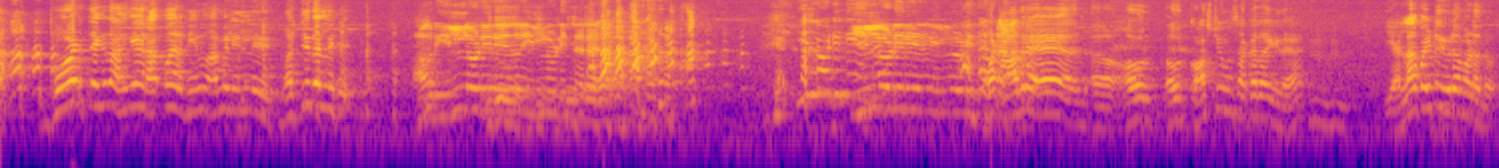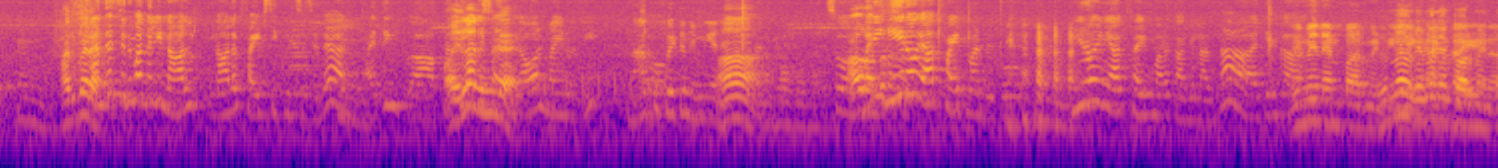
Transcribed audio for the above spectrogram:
ಬೋರ್ಡ್ ತೆಗೆದು ಹಂಗೆ ರಪ್ಪ ನೀವು ಆಮೇಲೆ ಇಲ್ಲಿ ಮಧ್ಯದಲ್ಲಿ. ಅವ್ರು ಇಲ್ಲಿ ಹೊಡಿರಿ ಅಂದ್ರೆ ಇಲ್ಲಿ ಹೊಡಿತಾರೆ ಇಲ್ಲಿ ನೋಡಿರಿ ಇಲ್ಲಿ ಹೊಡಿತಾರೆ ಬಟ್ ಆದ್ರೆ ಅವ್ರ ಅವ್ರ ಕಾಸ್ಟ್ಯೂಮ್ ಸಖತ್ತಾಗಿದೆ. ಎಲ್ಲಾ ಫೈಟ್ ಇವರೇ ಮಾಡೋದು. ಅದು ಬೇರೆ. ಅಂದ್ರೆ ಸಿನಿಮಾದಲ್ಲಿ ನಾಲ್ಕು ನಾಲ್ಕು ಫೈಟ್ ಸೀಕ್ವೆನ್ಸಸ್ ಇದೆ. ಐ ಥಿಂಕ್ ಎಲ್ಲ ನಿಮ್ದೇ? ಆಲ್ ಮೈನ್ ಓನ್ಲಿ ನಾಲ್ಕು ಫೈಟ್ ನಿಮಗೆ. ಸೊ ಬರೀ ಹೀರೋ ಯಾಕೆ ಫೈಟ್ ಮಾಡಬೇಕು? ಹೀರೋಯಿನ್ ಯಾಕೆ ಫೈಟ್ ಮಾಡೋಕ್ಕಾಗಿಲ್ಲ ಅಂತ I think women empowerment women empowerment.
